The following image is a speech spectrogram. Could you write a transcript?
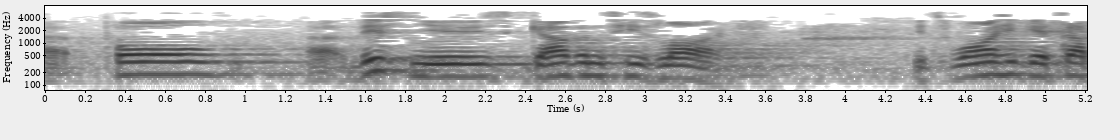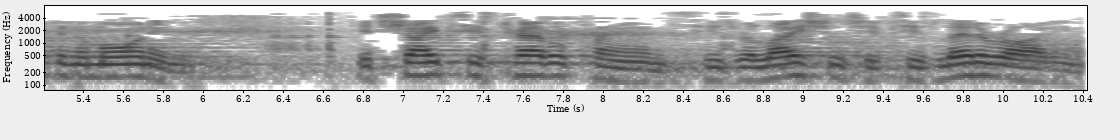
Uh, Paul, uh, this news governs his life. It's why he gets up in the morning. It shapes his travel plans, his relationships, his letter writing,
